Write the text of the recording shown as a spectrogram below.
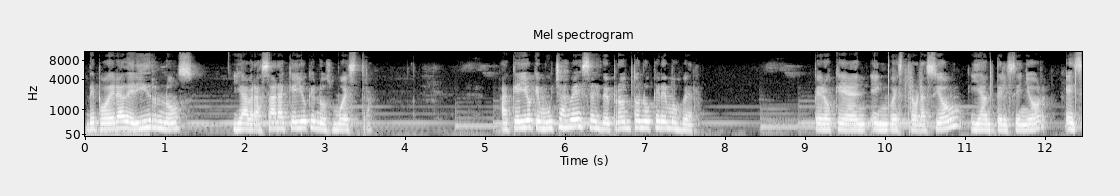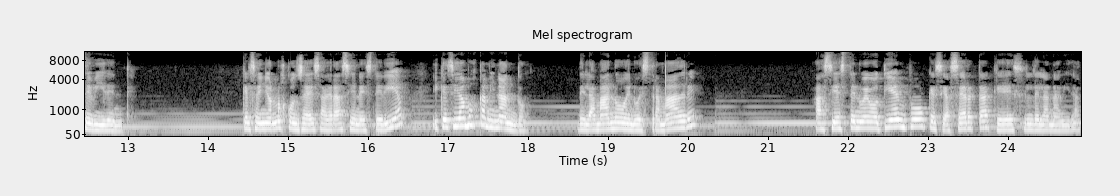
de poder adherirnos y abrazar aquello que nos muestra, aquello que muchas veces de pronto no queremos ver, pero que en, nuestra oración y ante el Señor es evidente. Que el Señor nos conceda esa gracia en este día y que sigamos caminando de la mano de nuestra Madre hacia este nuevo tiempo que se acerca, que es el de la Navidad.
